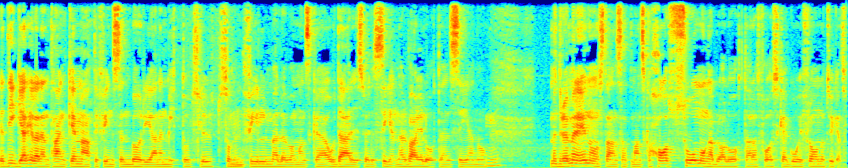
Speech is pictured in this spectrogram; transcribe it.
Jag diggar hela den tanken med att det finns en början, en mitt och ett slut som Mm. en film eller vad man ska... Och där i så är det scener, varje låt är en scen. Och, Mm. Men drömmen är ju någonstans att man ska ha så många bra låtar att folk ska gå ifrån och tycka att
